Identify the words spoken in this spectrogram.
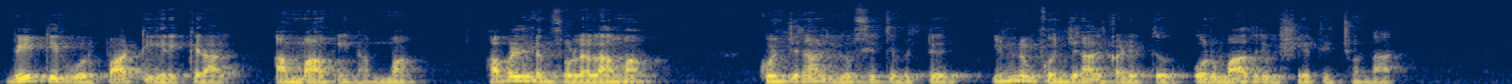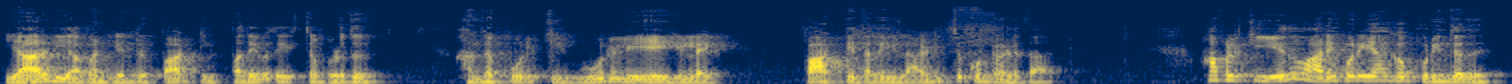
வீட்டில் ஒரு பாட்டி இருக்கிறாள். அம்மாவின் அம்மா. அவளிடம் சொல்லலாமா? கொஞ்ச நாள் யோசித்துவிட்டு இன்னும் கொஞ்ச நாள் கழித்து ஒரு மாதிரி விஷயத்தை சொன்னார் யாரடி அவன்? என்று பாட்டி பதைவதைத்த பொழுது அந்த பொறுக்கி ஊரிலேயே இல்லை. பாட்டி தலையில் அடித்து கொண்டு அழுதாள். அவளுக்கு ஏதோ அரைகுறையாக புரிந்தது.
